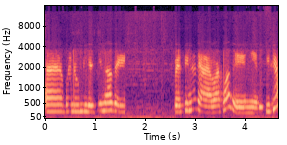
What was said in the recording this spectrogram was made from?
ah, bueno, mi vecino de... Vecina de abajo de mi edificio.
